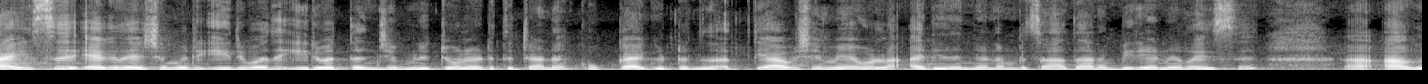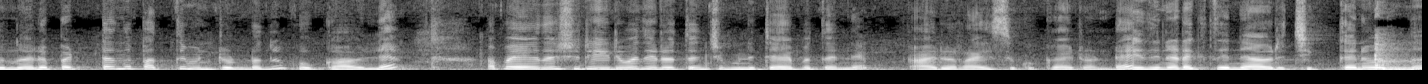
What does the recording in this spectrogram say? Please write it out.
റൈസ് ഏകദേശം ഒരു ഇരുപത് ഇരുപത്തഞ്ച് മിനിറ്റോളം എടുത്തിട്ടാണ് കുക്കായി കിട്ടുന്നത്. അത്യാവശ്യം വേവുള്ള അരി തന്നെയാണ്. നമ്മൾ സാധാരണ ബിരിയാണി റൈസ് ആകുന്ന പോലെ പെട്ടെന്ന് പത്ത് മിനിറ്റ് ഉണ്ടൊന്നും കുക്കാവില്ല അപ്പോൾ ഏകദേശം ഒരു ഇരുപത് ഇരുപത്തഞ്ച് മിനിറ്റ് ആയപ്പോൾ തന്നെ ആ ഒരു റൈസ് കുക്കായിട്ടുണ്ട് ഇതിനിടയ്ക്ക് തന്നെ ആ ഒരു ചിക്കനും ഒന്ന്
